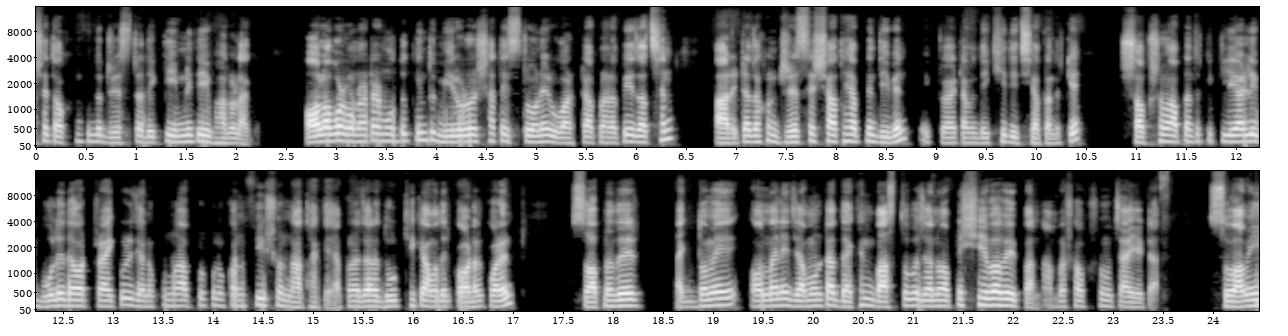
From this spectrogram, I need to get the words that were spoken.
আসে, তখন কিন্তু ড্রেসটা দেখতে এমনিতেই ভালো লাগে। অল ওভার ওনাটার মধ্যে কিন্তু মিররের সাথে স্টোনের ওয়ার্কটা আপনারা পেয়ে যাচ্ছেন। আর এটা যখন ড্রেসের সাথে আপনি দিবেন, একটু এটা আমি দেখিয়ে দিচ্ছি আপনাদেরকে। সবসময় আপনাদেরকে ক্লিয়ারলি বলে দেওয়ার ট্রাই করি যেন কোনো আপুর কোনো কনফিউশন না থাকে। আপনারা যারা দূর থেকে আমাদেরকে অর্ডার করেন সো আপনাদের একদমই অনলাইনে যেমনটা দেখেন, বাস্তবে যেন আপনি সেভাবেই পান। আমরা সবসময় চাই এটা। সো আমি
